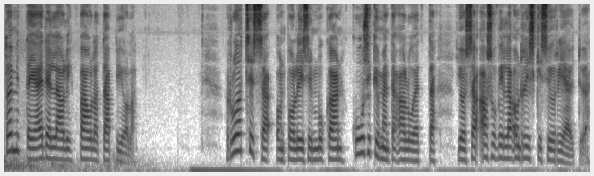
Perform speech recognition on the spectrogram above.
Toimittaja edellä oli Paula Tapiola. Ruotsissa on poliisin mukaan 60 aluetta, joissa asuvilla on riski syrjäytyä.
